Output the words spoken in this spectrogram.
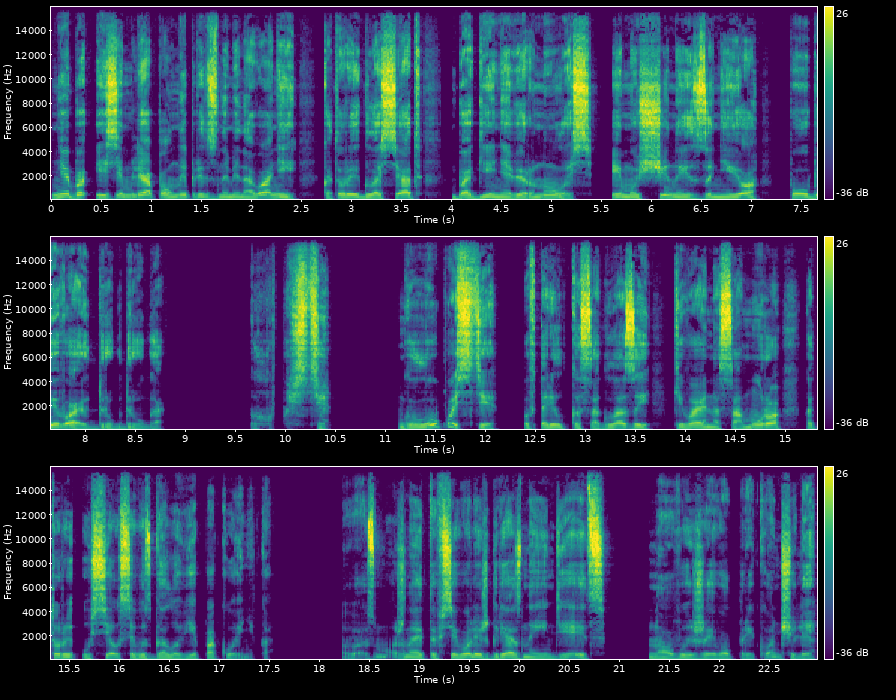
Небо и земля полны предзнаменований, которые гласят «богиня вернулась», и мужчины из-за нее поубивают друг друга. «Глупости». «Глупости?» — повторил косоглазый, кивая на Самуро, который уселся в изголовье покойника. «Возможно, это всего лишь грязный индеец, но вы же его прикончили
